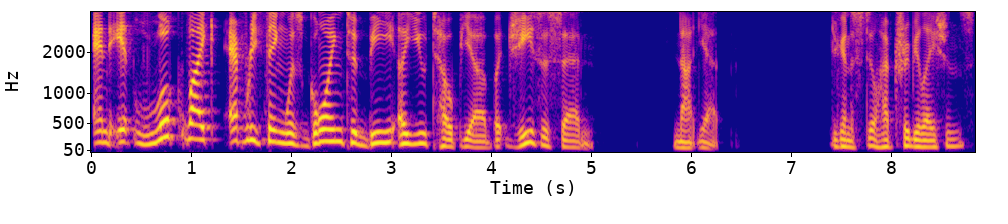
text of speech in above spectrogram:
And it looked like everything was going to be a utopia. But Jesus said, not yet. You're going to still have tribulations.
